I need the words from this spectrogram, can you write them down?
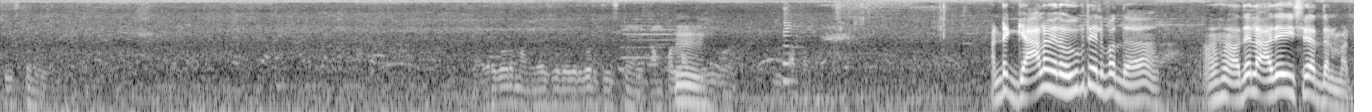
చూసుకుని దగ్గర కూడా మన దేశం దగ్గర కూడా చూసుకున్నాను కంపల్ మ్మ్. అంటే గ్యాలం ఇలా ఊపితే వెళ్ళిపోద్దా? అదే అదే ఇసిరేద్ది అనమాట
